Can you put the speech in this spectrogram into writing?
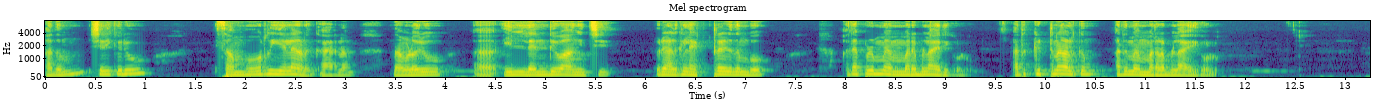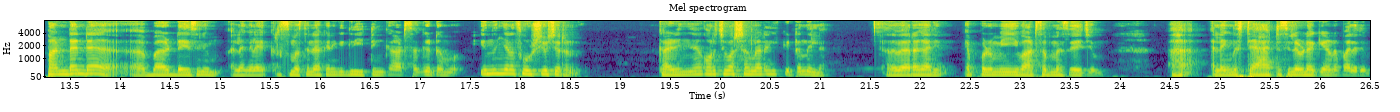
അതും ശരിക്കൊരു സംഭവം റിയലാണ് കാരണം നമ്മളൊരു ഇല്ലന്റ് വാങ്ങിച്ച് ഒരാൾക്ക് ലെറ്റർ എഴുതുമ്പോൾ അതെപ്പോഴും മെമ്മറബിൾ ആയിരിക്കുള്ളൂ. അത് കിട്ടുന്ന ആൾക്കും അത് മെമ്മറബിൾ ആയിരിക്കുള്ളൂ. പണ്ട് എന്റെ ബർത്ത്ഡേസിനും അല്ലെങ്കിൽ ക്രിസ്മസിനൊക്കെ എനിക്ക് ഗ്രീറ്റിംഗ് കാർഡ്സൊക്കെ കിട്ടുമ്പോൾ ഇന്നും ഞാൻ സൂക്ഷിച്ച് വെച്ചിട്ടുണ്ട്. കഴിഞ്ഞ കുറച്ച് വർഷങ്ങളായിട്ട് എനിക്ക് കിട്ടുന്നില്ല. അത് വേറെ കാര്യം. എപ്പോഴും ഈ വാട്സപ്പ് മെസ്സേജും അല്ലെങ്കിൽ സ്റ്റാറ്റസിലൂടെയൊക്കെയാണ് പലരും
